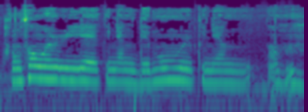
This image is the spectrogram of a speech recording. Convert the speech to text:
방송을 위해 그냥 내 몸을 그냥 음.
